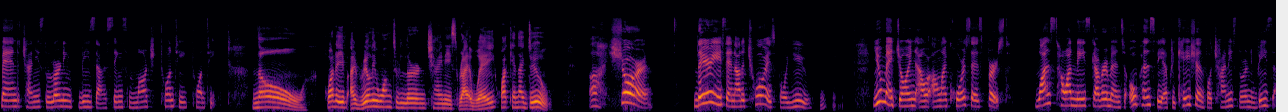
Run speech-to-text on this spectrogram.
banned Chinese learning visa since March 2020. No. What if I really want to learn Chinese right away? What can I do? Uh, sure. There is another choice for you. You may join our online courses first. Once Taiwanese government opens the application for Chinese learning visa,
